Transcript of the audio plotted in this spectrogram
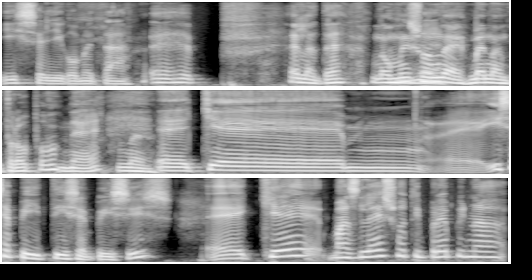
είσαι λίγο μετά; Ε, έλατε, νομίζω ναι. ναι. με έναν τρόπο. Ναι, ναι. Ε, και ε, είσαι ποιητής επίσης ε, και μας λες ότι πρέπει να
